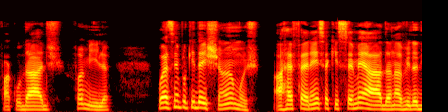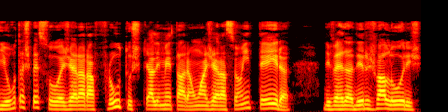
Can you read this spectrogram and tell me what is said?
faculdades, família. O exemplo que deixamos, a referência que semeada na vida de outras pessoas gerará frutos que alimentarão uma geração inteira de verdadeiros valores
